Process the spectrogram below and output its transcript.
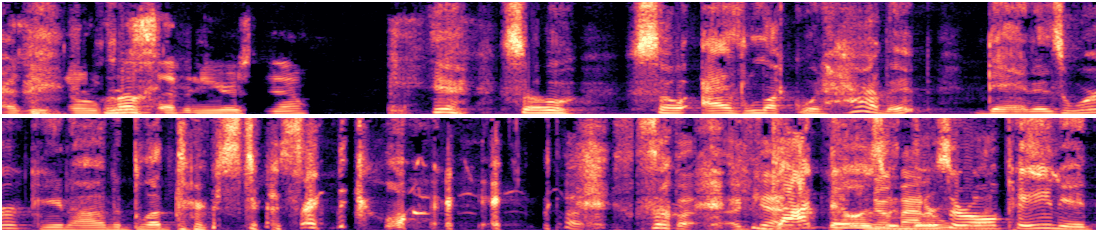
As we've known for Look. seven years now. Yeah. So so as luck would have it, Dan is working on the Bloodthirsters and the Khorne. so but again, God knows no when matter those are all painted,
